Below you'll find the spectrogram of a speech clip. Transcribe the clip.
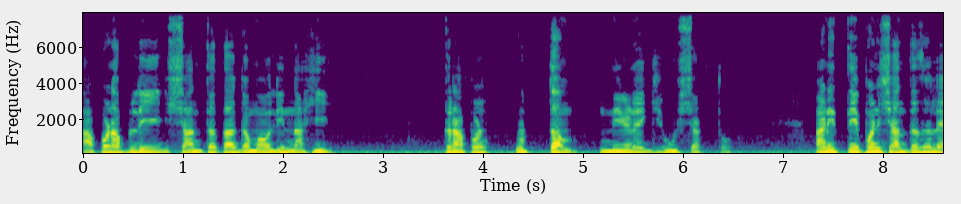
आपण आपली शांतता गमावली नाही तर आपण उत्तम निर्णय घेऊ शकतो. आणि ते पण शांत झाले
